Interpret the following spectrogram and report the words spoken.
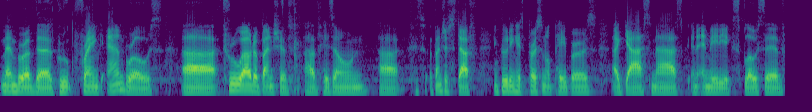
member of the group, Frank Ambrose, uh, threw out a bunch of, of his own, uh, his, a bunch of stuff, including his personal papers, a gas mask, an M80 explosive,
